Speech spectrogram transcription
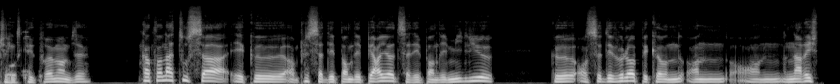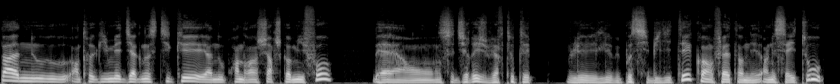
tu l'expliques vraiment bien quand on a tout ça et que, en plus, ça dépend des périodes, ça dépend des milieux, qu'on se développe et qu'on n'arrive pas à nous, entre guillemets, diagnostiquer et à nous prendre en charge comme il faut, ben, on, se dirige vers toutes les, les, possibilités, quoi, en fait. On, essaye tout.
